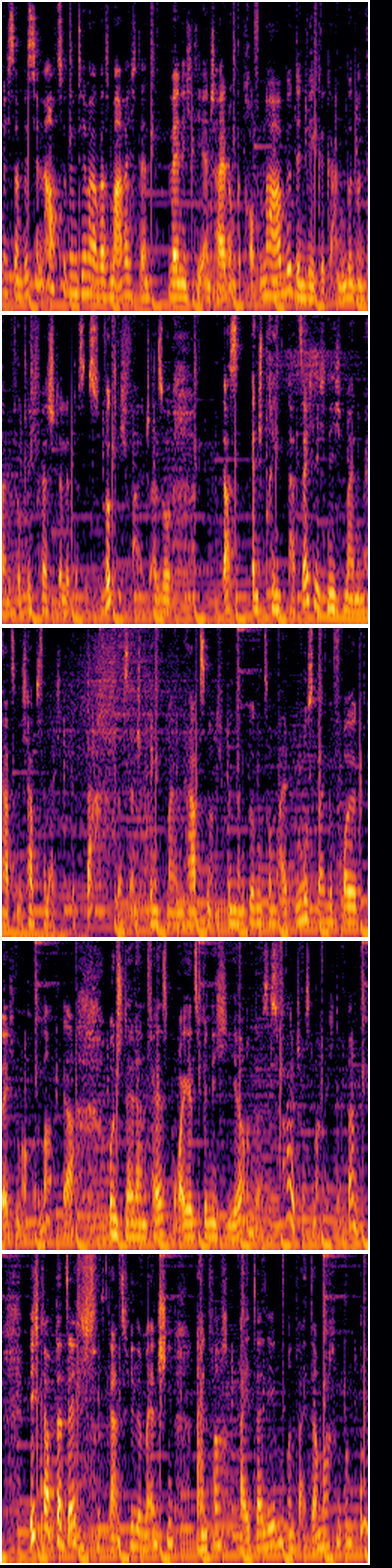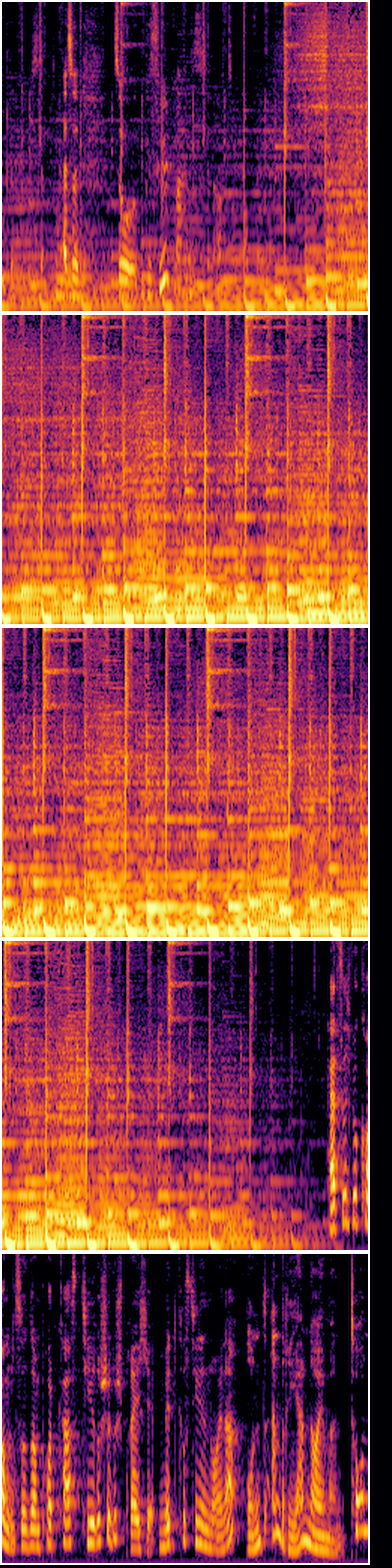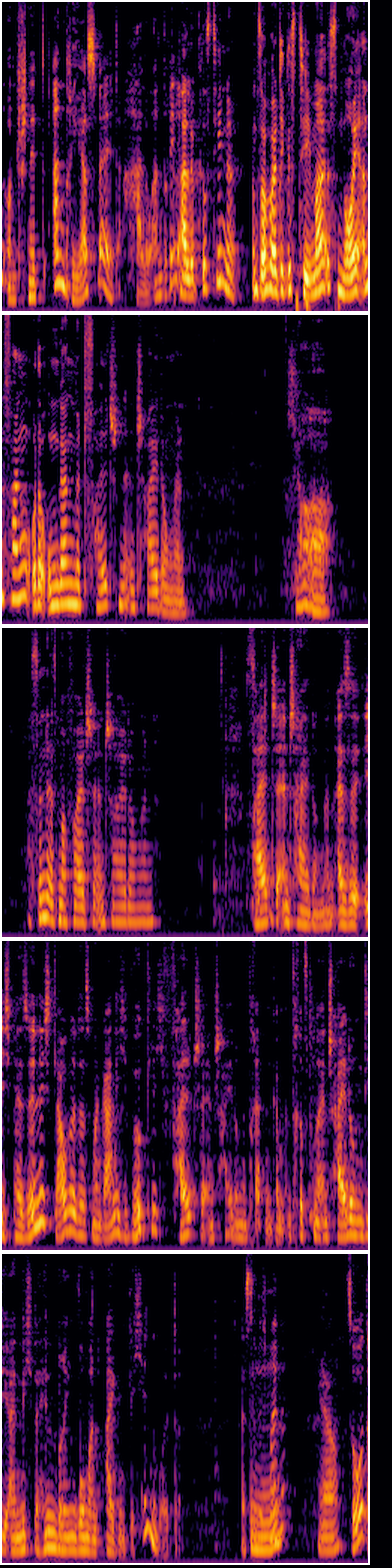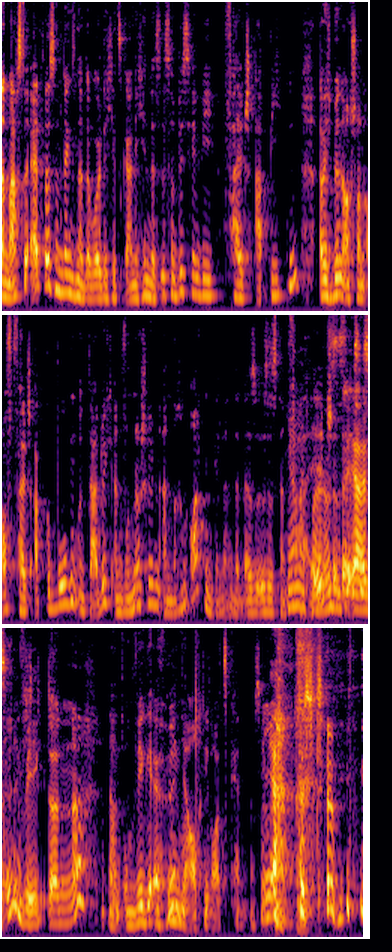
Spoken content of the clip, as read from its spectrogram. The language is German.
mich so ein bisschen auch zu dem Thema, was mache ich denn, wenn ich die Entscheidung getroffen habe, den Weg gegangen bin und dann wirklich feststelle, das ist wirklich falsch. Also das entspringt tatsächlich nicht meinem Herzen. Ich habe vielleicht gedacht, das entspringt meinem Herzen und ich bin dann irgendeinem so alten Muster gefolgt, welchem auch immer, ja, und stelle dann fest, boah, jetzt bin ich hier und das ist falsch. Was mache ich denn dann? Ich glaube tatsächlich, dass ganz viele Menschen einfach weiterleben und weitermachen und unglücklich sind. Also so gefühlt machen sie sich dann oft so Herzlich willkommen zu unserem Podcast Tierische Gespräche mit Christine Neuner und Andrea Neumann. Ton und Schnitt Andreas Welter. Hallo Andrea. Hallo Christine. Unser heutiges Thema ist Neuanfang oder Umgang mit falschen Entscheidungen. Ja, was sind erstmal falsche Entscheidungen? Falsche Entscheidungen. Also ich persönlich glaube, dass man gar nicht wirklich falsche Entscheidungen treffen kann. Man trifft nur Entscheidungen, die einen nicht dahin bringen, wo man eigentlich hin wollte. Weißt du, mhm. was ich meine? Ja. So, dann machst du etwas und denkst, na, da wollte ich jetzt gar nicht hin. Das ist so ein bisschen wie falsch abbiegen. Aber ich bin auch schon oft falsch abgebogen und dadurch an wunderschönen anderen Orten gelandet. Also ist es dann ja, falsch. Das ist eher ein Umweg richtig? dann, ne? Na, und Umwege erhöhen ja auch die Ortskenntnisse. Ja, das stimmt.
